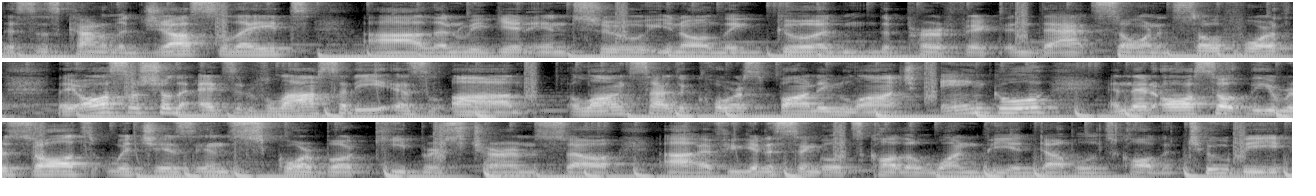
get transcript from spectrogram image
This is kind of the just late. Uh, then we get into, you know, the good, the perfect, and that, so on and so forth. They also show the exit velocity as uh, alongside the corresponding launch angle, and then also the result, which is in scorebook keeper's terms. So uh, if you get a single, it's called a 1B, a double, it's called a 2B.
